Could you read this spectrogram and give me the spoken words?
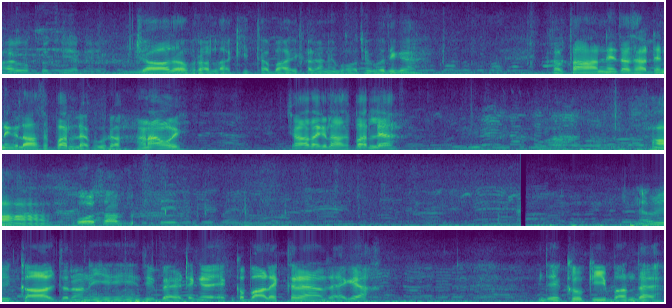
ਆਏ ਉਹ ਪਿੱਛੇ ਜਾਨੇ ਚਾਹ ਦਾ ਉਪਰਾਲਾ ਕੀਤਾ ਬਾਜ ਕਰਾਂ ਨੇ ਬਹੁਤ ਹੀ ਵਧੀਆ। ਕਪਤਾਨ ਨੇ ਤਾਂ ਸਾਡੇ ਨੇ ਗਲਾਸ ਭਰ ਲਿਆ ਪੂਰਾ। ਹਨਾ ਓਏ? ਚਾਹ ਦਾ ਗਲਾਸ ਭਰ ਲਿਆ? ਹਾਂ। ਉਹ ਸਭ ਅਭੀ ਕਾਲ ਚਰਾਣੀ ਦੀ ਬੈਟਿੰਗ ਹੈ, ਇੱਕ ਬਾਲ ਇੱਕ ਰਨ ਰਹਿ ਗਿਆ। ਦੇਖੋ ਕੀ ਬੰਦਾ ਹੈ।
